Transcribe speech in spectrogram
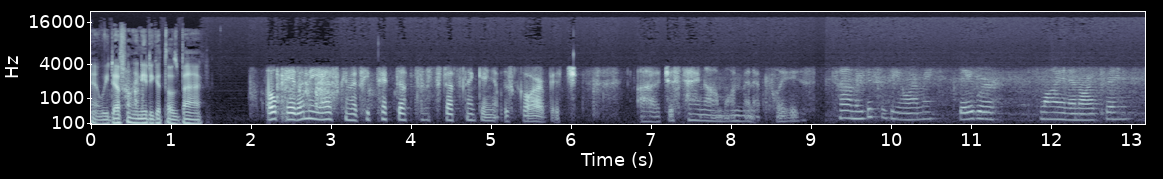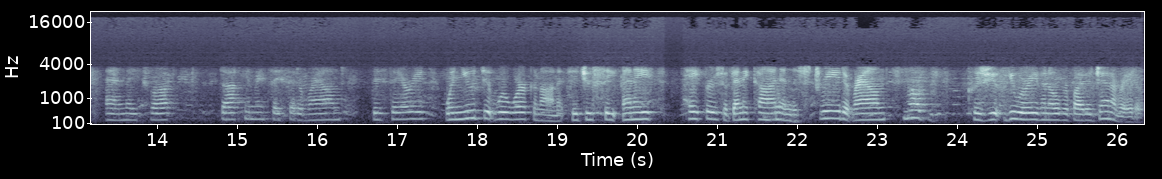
and we definitely need to get those back. Okay, let me ask him if he picked up the stuff thinking it was garbage. Uh, just hang on one minute, please. Tommy, this is the Army. They were flying in our thing, and they dropped documents, they said, around this area. When you did, were working on it, did you see any papers of any kind in the street around? Nothing. Because you, you were even over by the generator,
